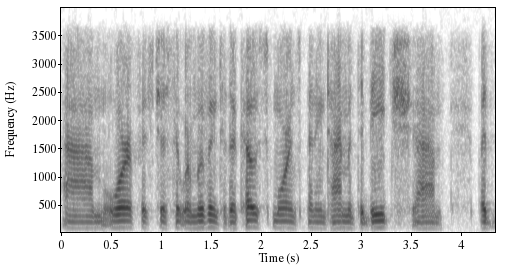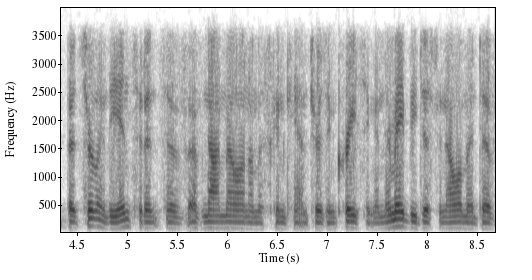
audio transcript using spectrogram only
um, or if it's just that we're moving to the coast more and spending time at the beach. Um, but but certainly the incidence of, of non-melanoma skin cancer is increasing, and there may be just an element of,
